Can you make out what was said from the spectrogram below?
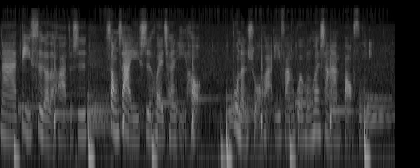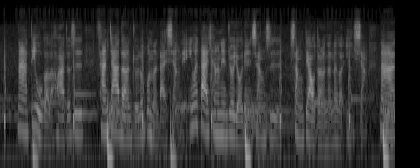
那第四个的话，就是送煞仪式回程以后，不能说话，以防鬼魂会上岸报复你。那第五个的话，就是参加的人绝对不能戴项链，因为戴项链就有点像是上吊的人的那个意象，那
